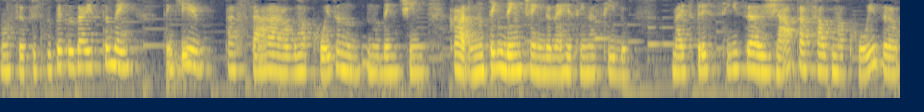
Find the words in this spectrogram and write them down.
Nossa, eu preciso pesquisar isso também. Tem que passar alguma coisa no, no dentinho. Claro, não tem dente ainda, né, recém-nascido. Mas precisa já passar alguma coisa?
